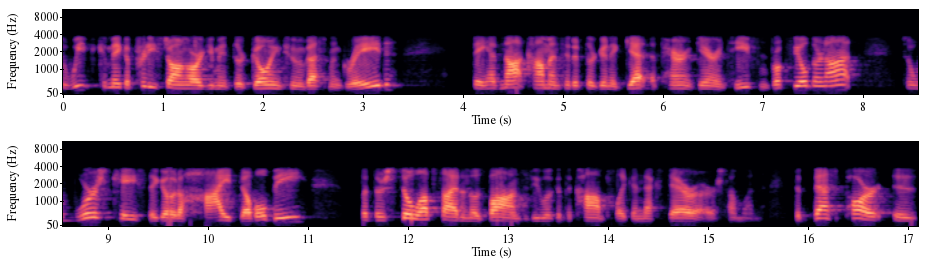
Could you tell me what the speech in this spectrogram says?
So we can make a pretty strong argument they're going to investment grade. They have not commented if they're going to get a parent guarantee from Brookfield or not. So worst case, they go to high double B, but there's still upside in those bonds if you look at the comps like a NextEra or someone. The best part is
